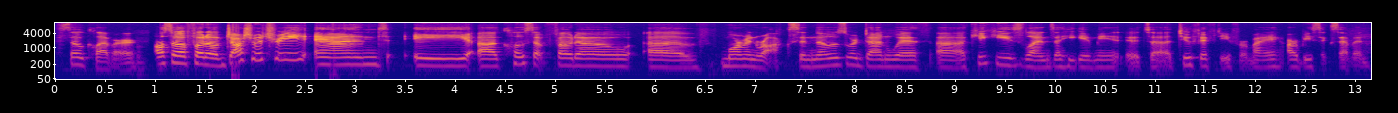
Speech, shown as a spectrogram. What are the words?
So clever. Also, a photo of Joshua Tree and a uh, close-up photo of Mormon rocks, and those were done with uh, Kiki's lens that he gave me. It's a 250 for my RB67.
